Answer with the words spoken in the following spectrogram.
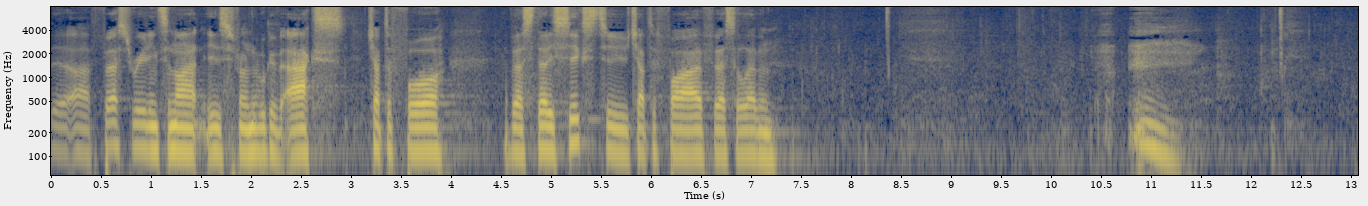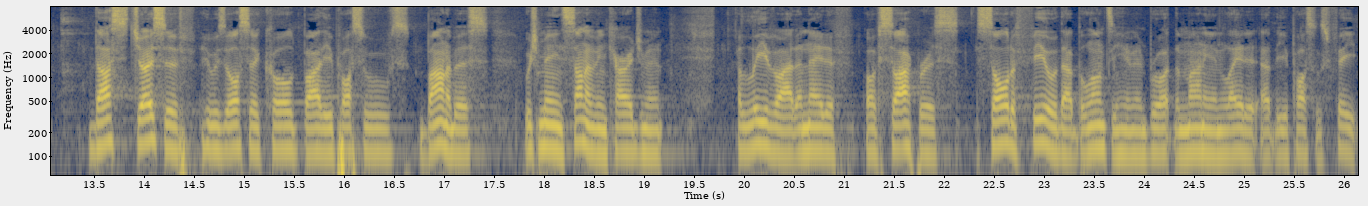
The uh, first reading tonight is from the book of Acts, chapter 4, verse 36 to chapter 5, verse 11. Thus, Joseph, who was also called by the apostles Barnabas, which means son of encouragement, a Levite, a native of Cyprus, sold a field that belonged to him and brought the money and laid it at the apostles' feet.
